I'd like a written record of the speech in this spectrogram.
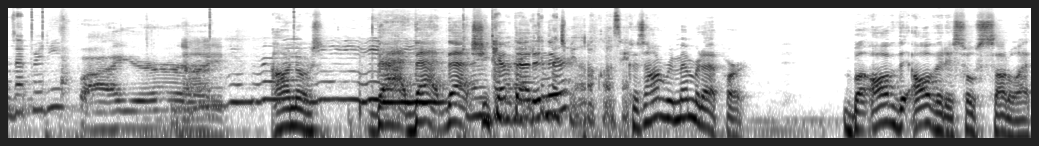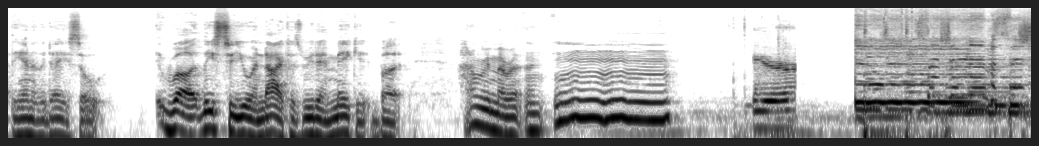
Is that pretty? Fire. Nice. I don't know. That, that, that. She kept that you in can there? punch me a little closer. Because I don't remember that part. But all of the all of it is so subtle at the end of the day. So, well, at least to you and I, because we didn't make it. But I don't remember. Mm, Fire. This.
